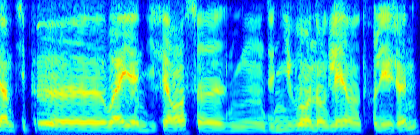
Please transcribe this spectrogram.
un, petit peu, ouais, il y a une différence de niveau en anglais entre les jeunes.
